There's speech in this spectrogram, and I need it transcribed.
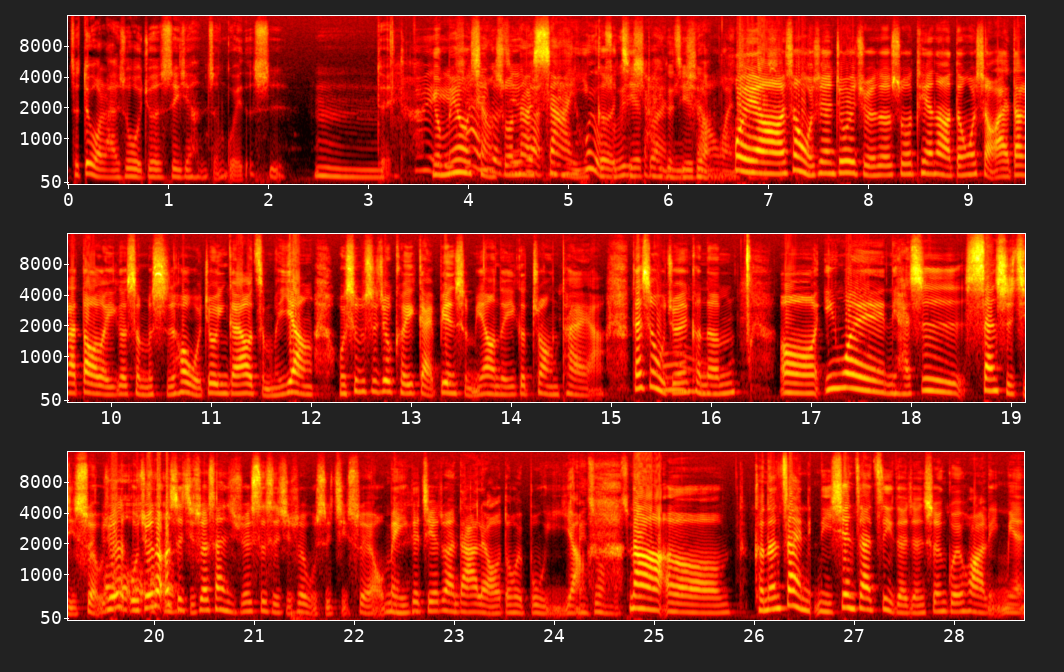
这对我来说，我觉得是一件很珍贵的事。嗯，对，有没有想说那下一个阶段？阶段会啊，像我现在就会觉得说，天哪，等我小孩大概到了一个什么时候，我就应该要怎么样？我是不是就可以改变什么样的一个状态啊？但是我觉得可能，哦、呃，因为你还是三十几岁，我觉得，我觉得二十几岁、三十几岁、四十几岁、五十几岁哦，每一个阶段大家聊的都会不一样。没错，没错。那呃，可能在你现在自己的人生规划里面，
